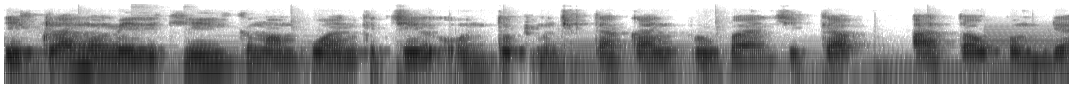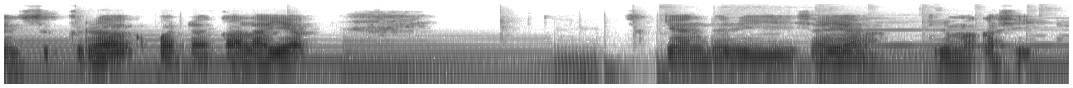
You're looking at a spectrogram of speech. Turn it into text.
Iklan memiliki kemampuan kecil untuk menciptakan perubahan sikap atau pembelian segera kepada kalayak. Sekian dari saya, terima kasih.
